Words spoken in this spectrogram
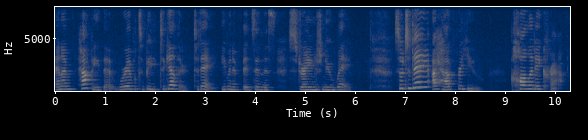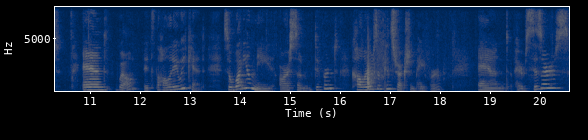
And I'm happy that we're able to be together today, even if it's in this strange new way. So today I have for you a holiday craft. And well, it's the holiday weekend. So what you'll need are some different colors of construction paper and a pair of scissors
